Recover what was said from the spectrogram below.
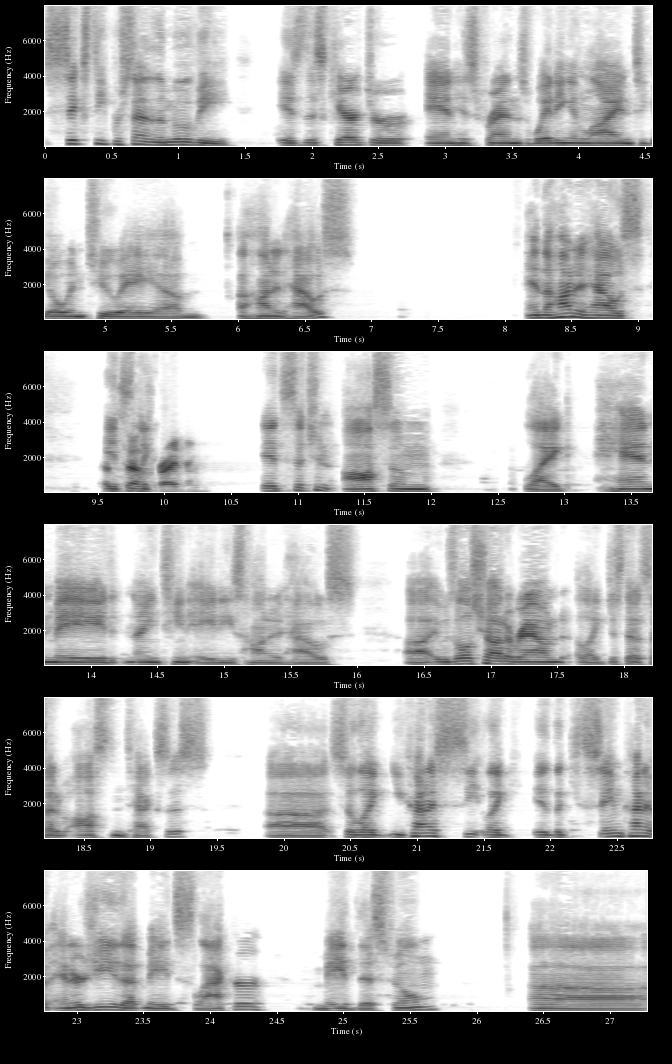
sixty percent of the movie is this character and his friends waiting in line to go into a um, a haunted house, and the haunted house That It's sounds like- frightening. it's such an awesome like handmade 1980s haunted house. Uh, it was all shot around like just outside of austin texas. Uh, so like you kind of see like it, the same kind of energy that made slacker made this film. Uh,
